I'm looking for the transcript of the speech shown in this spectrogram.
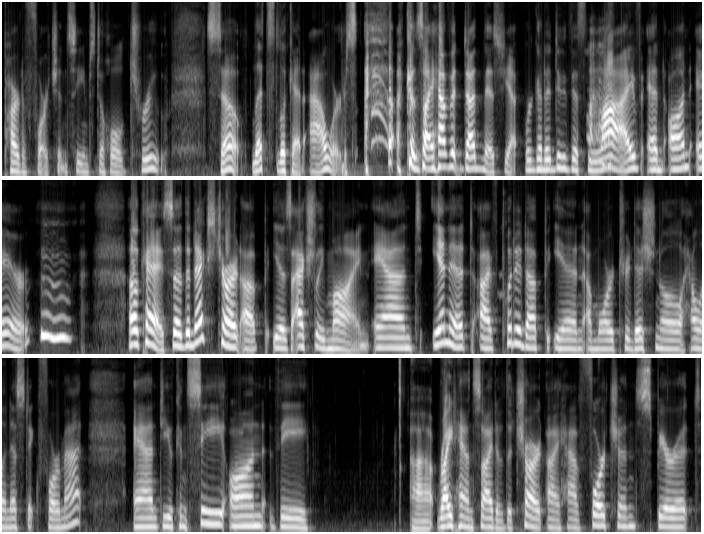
Part of fortune seems to hold true. So let's look at ours because I haven't done this yet. We're going to do this live and on air. Ooh. Okay, so the next chart up is actually mine. And in it, I've put it up in a more traditional Hellenistic format. And you can see on the uh, right hand side of the chart, I have fortune, spirit,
